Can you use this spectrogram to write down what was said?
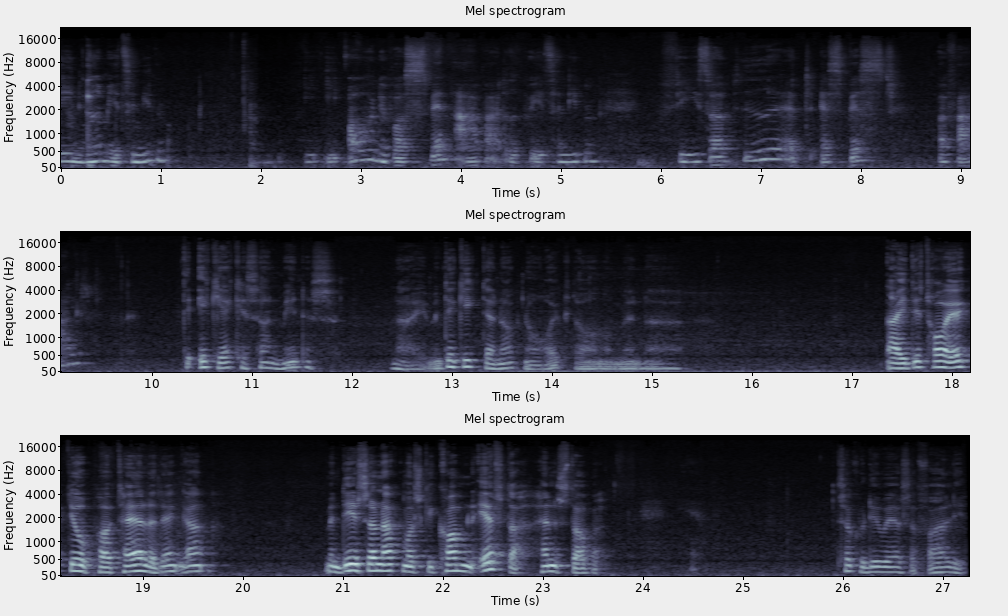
det er egentlig noget med etanitten. I, I årene, hvor Svend arbejdede på etanitten, fik I så at vide, at asbest var farligt? Det er ikke, jeg kan sådan mindes. Nej, men det gik der nok nogle rygter om, men... Øh... Nej, det tror jeg ikke. Det var på tale dengang. Men det er så nok måske kommet efter, han stopper. Ja. Så kunne det være så farligt.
